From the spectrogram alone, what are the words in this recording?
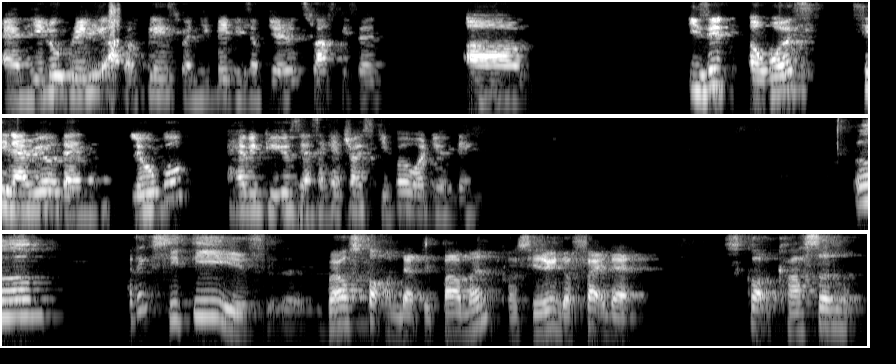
and he looked really out of place when he made his appearance last season. Um, is it a worse scenario than Liverpool having to use their second choice keeper? What do you think? Um, I think City is well stocked on that department, considering the fact that Scott Carson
